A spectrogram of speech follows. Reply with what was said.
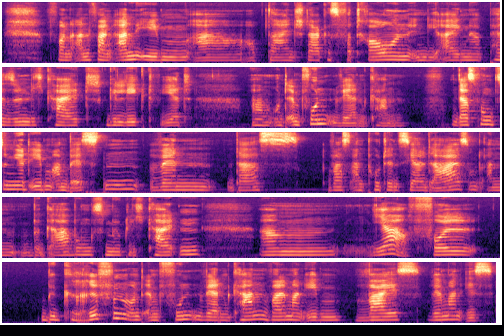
von Anfang an eben, äh, ob da ein starkes Vertrauen in die eigene Persönlichkeit gelegt wird ähm, und empfunden werden kann. Das funktioniert eben am besten, wenn das, was an Potenzial da ist und an Begabungsmöglichkeiten, ähm, ja, voll begriffen und empfunden werden kann, weil man eben weiß, wer man ist.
